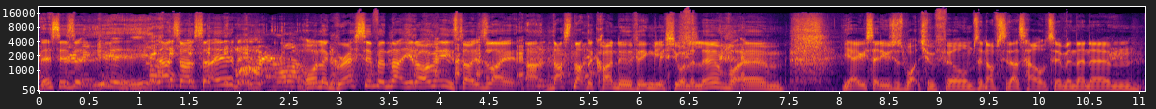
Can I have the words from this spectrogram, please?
this is a, that's what I'm saying. All aggressive and that, you know what I mean? So it's like uh, that's not the kind of English you want to learn. But um, yeah, he said he was just watching films, and obviously that's helped him. And then um,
